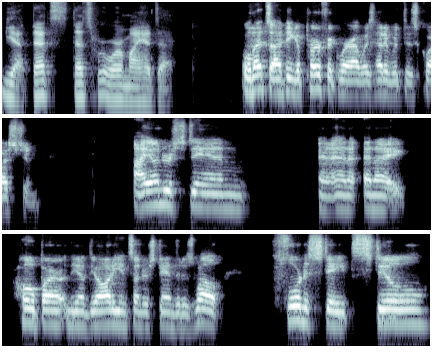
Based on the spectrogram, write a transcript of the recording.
yeah, that's that's where, where my head's at. Well, that's I think a perfect where I was headed with this question. I understand, and and I hope our you know the audience understands it as well. Florida State still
